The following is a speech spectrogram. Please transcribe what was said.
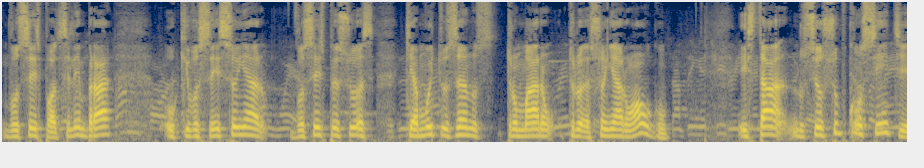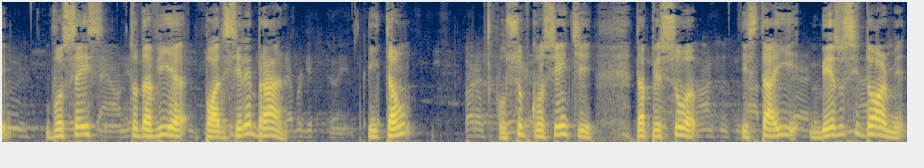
vocês podem se lembrar o que vocês sonharam. Vocês, pessoas que há muitos anos tomaram, sonharam algo, está no seu subconsciente. Vocês, todavia, podem se lembrar. Então, o subconsciente da pessoa está aí, mesmo se dorme.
